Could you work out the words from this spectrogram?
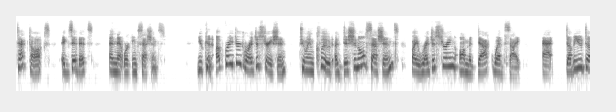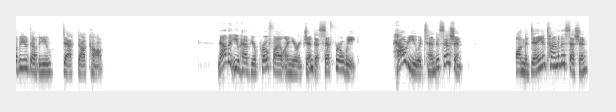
Tech Talks, exhibits, and networking sessions. You can upgrade your registration to include additional sessions by registering on the DAC website at www.dac.com. Now that you have your profile and your agenda set for a week, how do you attend a session? On the day and time of the session,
